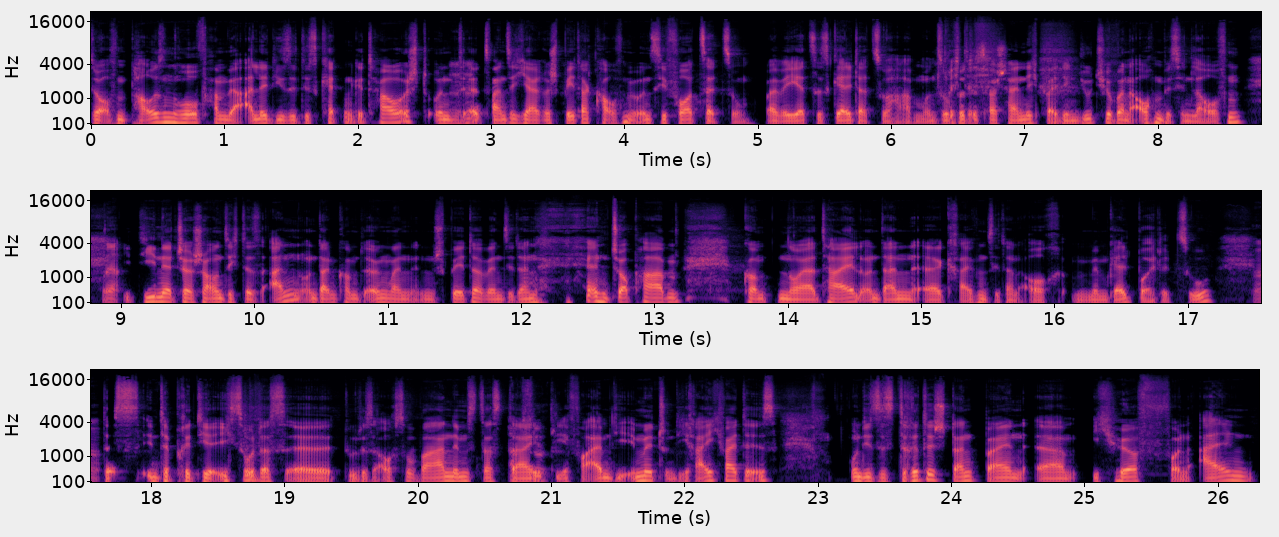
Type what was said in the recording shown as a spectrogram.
So auf dem Pausenhof haben wir alle diese Disketten getauscht und mhm. 20 äh, Jahre später kaufen wir uns die Fortsetzung, weil wir jetzt das Geld dazu haben. Und so Richtig. wird es wahrscheinlich bei den YouTubern auch ein bisschen laufen. Ja. Die Teenager schauen sich das an und dann kommt irgendwann später, wenn sie dann einen Job haben, kommt ein neuer Teil und dann äh, greifen sie dann auch mit dem Geldbeutel zu. Ja. Das interpretiere ich so, dass äh, du das auch so wahrnimmst, dass da die, vor allem die Image und die Reichweite ist. Und dieses dritte Standbein, äh, ich höre von allen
